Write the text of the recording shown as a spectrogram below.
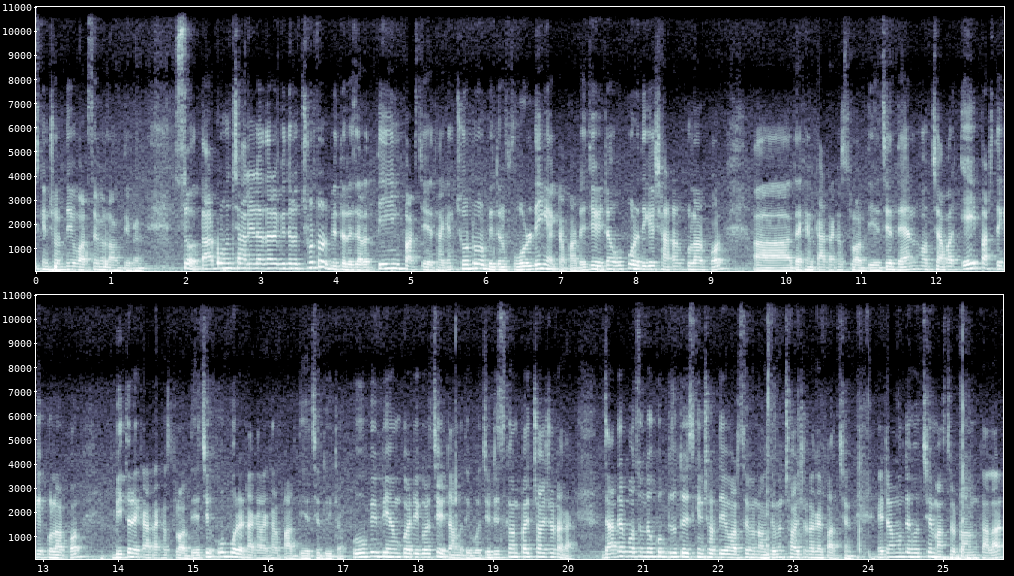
স্ক্রিনশট দিয়ে হোয়াটসঅ্যাপে নক দিবেন। সো তারপর হচ্ছে আলী লাদারের ভিতরে, ছোটোর ভিতরে যারা তিন পার্ট চেয়ে থাকেন, ছোটোর ভিতরে ফোল্ডিং একটা পার্ট যে এটা উপরের দিকে শাটার খোলার পর দেখেন কাঠ রাখার স্লট দিয়েছে। দেন হচ্ছে আবার এই পাশ থেকে খোলার পর ভিতরে কাটা রাখার স্লট দিয়েছে, উপরে টাকা রাখার পার দিয়েছে দুইটা। খুবই পিএম কোয়ালিটি করছে, এটা আমরা দেবো হচ্ছে ডিসকাউন্ট প্রায় ছয়শো টাকা। যাদের পছন্দ খুব দ্রুত স্ক্রিনশট দিয়ে হোয়াটসঅ্যাপে নক দেবেন, ছয়শো টাকায় পাচ্ছেন। এটার মধ্যে হচ্ছে মাস্টার ব্রাউন কালার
